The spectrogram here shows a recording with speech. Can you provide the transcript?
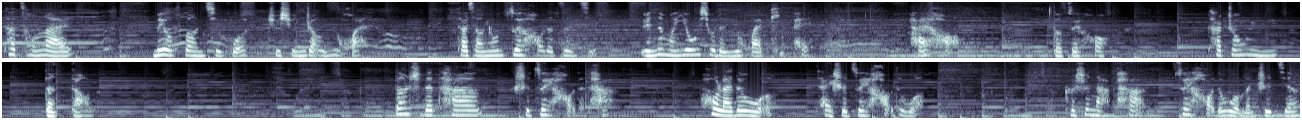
他从来没有放弃过去寻找余淮，他想用最好的自己与那么优秀的余淮匹配。还好。到最后，他终于等到了。当时的他是最好的他，后来的我才是最好的我。可是，哪怕最好的我们之间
